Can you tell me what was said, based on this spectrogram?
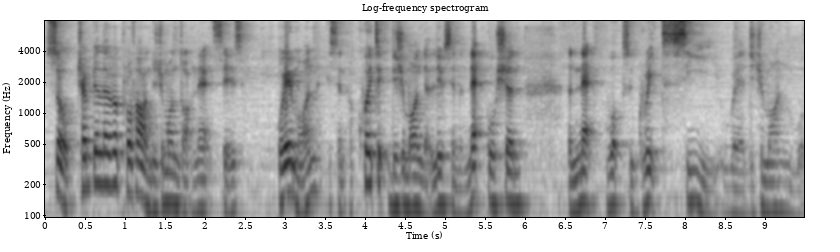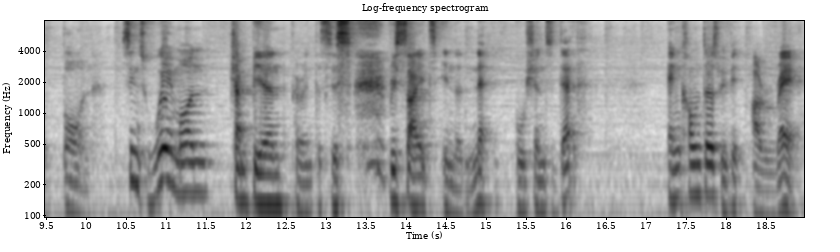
So, champion level profile on Digimon.net says Waymon is an aquatic Digimon that lives in the net ocean. The network's great sea where Digimon were born. Since Waymon champion parenthesis resides in the net ocean's depth, encounters with it are rare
